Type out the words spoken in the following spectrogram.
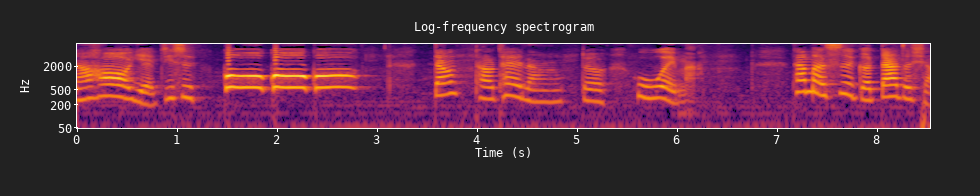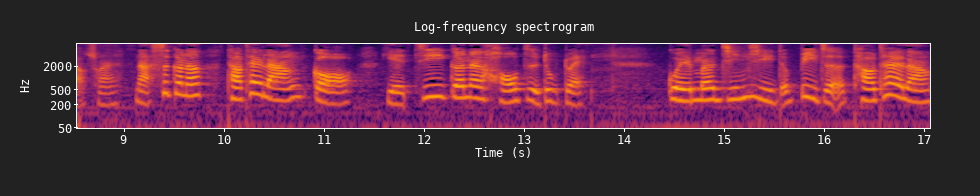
然后野鸡是咕咕咕，当桃太郎的护卫嘛。他们四个搭着小船，哪四个呢？桃太郎、狗、野鸡跟那个猴子，对不对？鬼们紧紧的闭着桃太郎。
